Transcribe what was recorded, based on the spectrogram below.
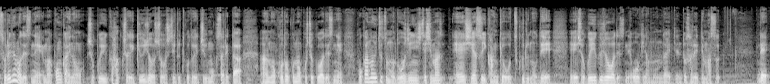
それでもですね、まあ今回の食育白書で急上昇しているってことで注目された、あの孤独の孤食はですね、他の5つも同時にしてしま、えー、しやすい環境を作るので、えー、食育上はですね、大きな問題点とされてます。で、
